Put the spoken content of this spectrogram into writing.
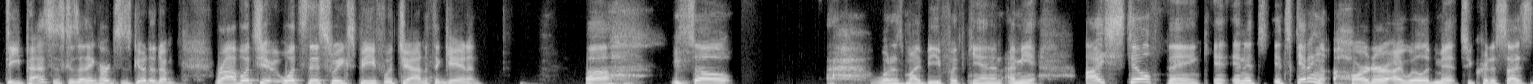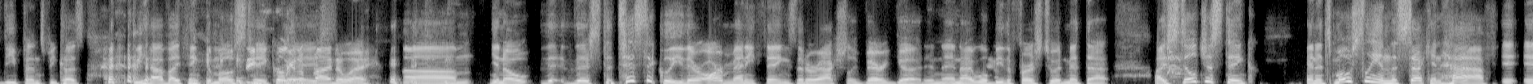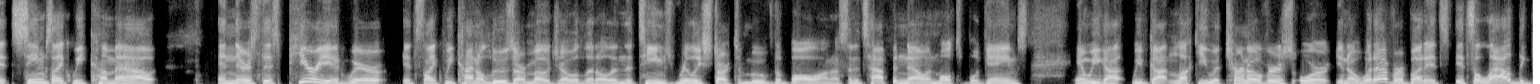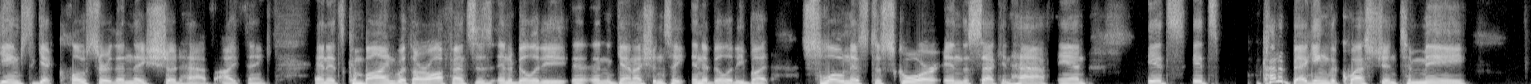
deep passes because I think Hurts is good at them. Rob, what's your what's this week's beef with Jonathan Gannon? Uh so what is my beef with Gannon? I mean, I still think, and it's it's getting harder. I will admit to criticize the defense because we have, I think, the most takeaways. Still gonna find a way. um, you know, there's statistically there are many things that are actually very good, and and I will be the first to admit that. I still just think and it's mostly in the second half. It, it seems like we come out and there's this period where it's like we kind of lose our mojo a little and the teams really start to move the ball on us and it's happened now in multiple games and we got we've gotten lucky with turnovers or you know whatever but it's it's allowed the games to get closer than they should have i think and it's combined with our offense's inability and again i shouldn't say inability but slowness to score in the second half and it's it's kind of begging the question to me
